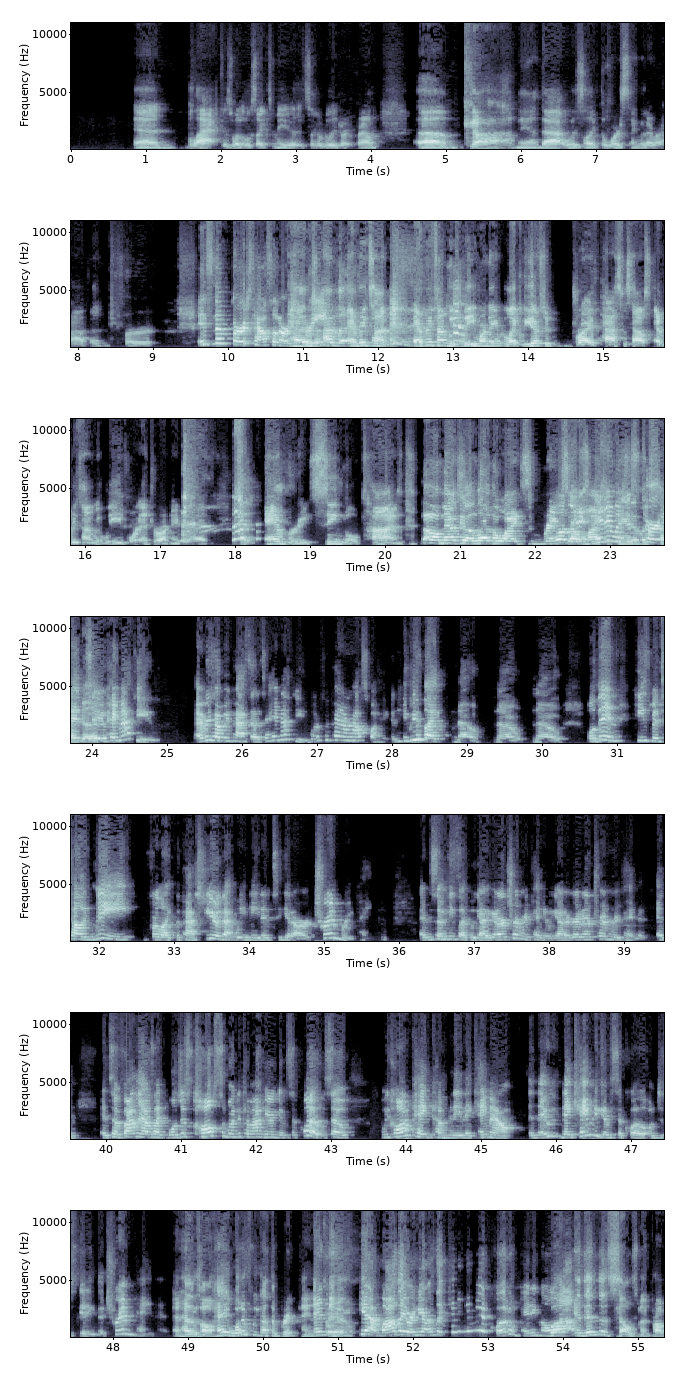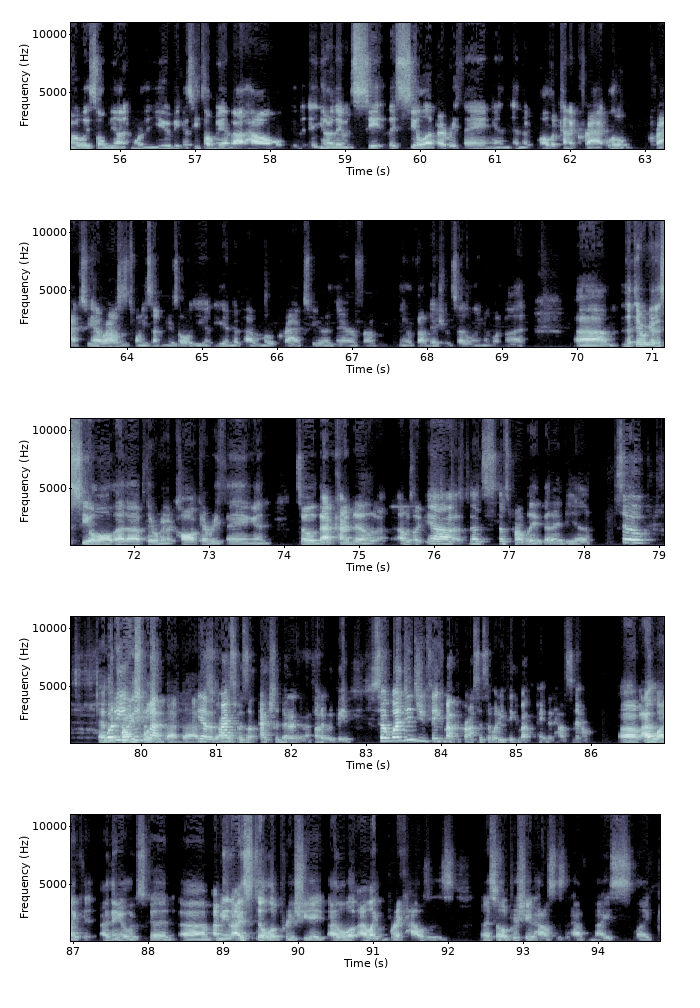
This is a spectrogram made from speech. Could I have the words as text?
and black is what it looks like to me. It's like a really dark brown. Um, God, man, that was like the worst thing that ever happened for It's the first house on our Heather's, street. I, every time, every time we leave our neighbor, like you have to drive past this house every time we leave or enter our neighborhood. and every single time, oh Matthew, I love the white brick well, so then, it, much. then it would just turn so good." into, hey Matthew. Every time we pass out, I'd say, hey Matthew, what if we paint our house white? And he'd be like, no, no, no. Well, then he's been telling me for like the past year that we needed to get our trim repainted. And so he's like, we got to get our trim repainted. We got to get our trim repainted. And and so finally, I was like, well, just call someone to come out here and give us a quote. So we called a paint company. They came out and they they came to give us a quote on just getting the trim painted. And Heather's all, hey, what if we got the brick painted And too? yeah, while they were here, I was like, can you give me a quote on painting the whole Well, house? and then the salesman probably sold me on it more than you because he told me about how you know they would see they seal up everything and and the, all the kind of crack little cracks you have. Our house is twenty something years old. You you end up having little cracks here and there from you know foundation settling and whatnot. Um, that they were going to seal all that up. They were going to caulk everything, and so that kind of I was like, yeah, that's that's probably a good idea. So, And What do you think wasn't about- that bad. Yeah, the so. price was actually better than I thought it would be. So, what did you think about the process, and what do you think about the painted house now? Um, I like it. I think it looks good. Um, I mean, I still appreciate. I lo- I like brick houses, and I still appreciate houses that have nice like.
